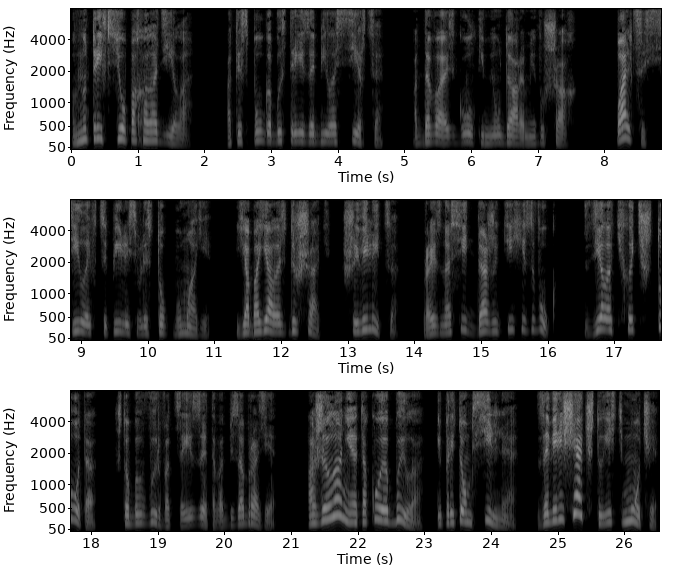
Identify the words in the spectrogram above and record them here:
Внутри все похолодело. От испуга быстрее забилось сердце, отдаваясь гулкими ударами в ушах. Пальцы с силой вцепились в листок бумаги. Я боялась дышать, шевелиться, произносить даже тихий звук, сделать хоть что-то, чтобы вырваться из этого безобразия. А желание такое было, и притом сильное. Заверещать, что есть мочи,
